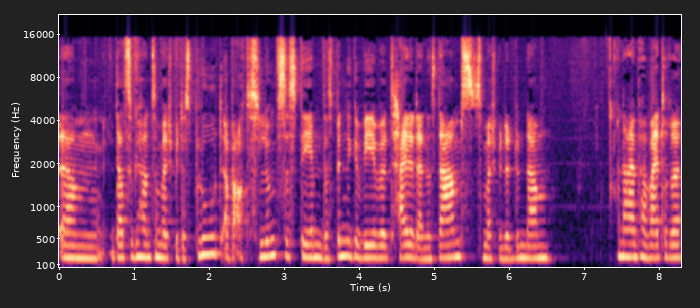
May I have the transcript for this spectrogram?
ähm, dazu gehören zum Beispiel das Blut, aber auch das Lymphsystem, das Bindegewebe, Teile deines Darms, zum Beispiel der Dünndarm und noch ein paar weitere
